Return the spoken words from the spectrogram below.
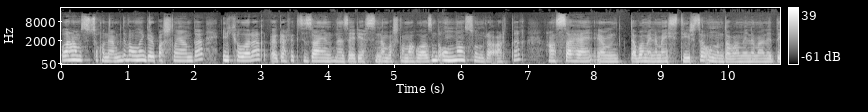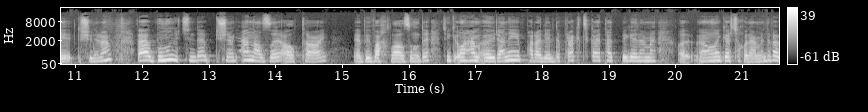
onlar hamısı çox əhəmilidir və ona görə başlayanda ilk olaraq e, qrafik dizayn nəzəriyyəsindən başlamaq lazımdır. Ondan sonra artıq hansı sahəyə davam eləmək istəyirsə, onunla davam eləməlidir düşünürəm. Və bunun üçün də düşünürəm ki, ən azı 6 ay bir vaxt lazımdır. Çünki o həm öyrənib, paraleldə praktikaya tətbiq eləmək e, ona görə çox əhəmiylidir və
